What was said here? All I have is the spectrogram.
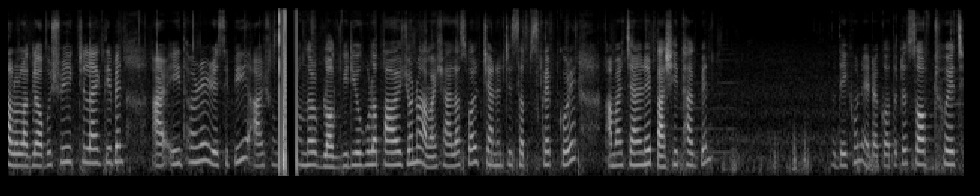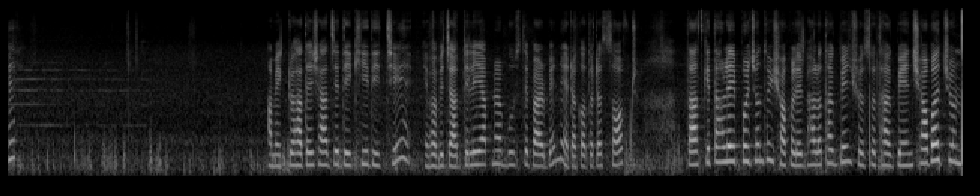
ভালো লাগলে অবশ্যই একটি লাইক দেবেন। আর এই ধরনের রেসিপি আর সুন্দর সুন্দর ব্লগ ভিডিওগুলো পাওয়ার জন্য আমার শালাস ওয়ার্ল্ড চ্যানেলটি সাবস্ক্রাইব করে আমার চ্যানেলের পাশেই থাকবেন। দেখুন, এটা কতটা সফট হয়েছে। আমি একটু হাতের সাহায্যে দেখিয়ে দিচ্ছি। এভাবে চাপ দিলেই আপনারা বুঝতে পারবেন এটা কতটা সফট। তো আজকে তাহলে এই পর্যন্তই। সকলে ভালো থাকবেন, সুস্থ থাকবেন, সবার জন্য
